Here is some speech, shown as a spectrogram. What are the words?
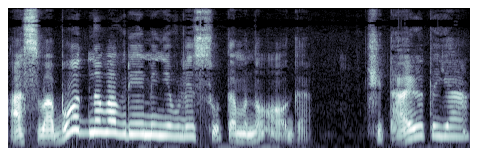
а свободного времени в лесу-то много. Читаю это я,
